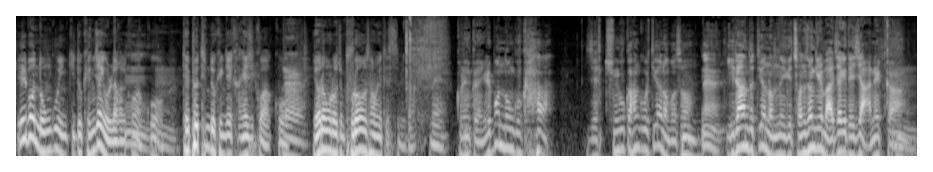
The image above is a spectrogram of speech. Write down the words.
일본 농구 인기도 굉장히 올라갈 것 음, 같고 음. 대표팀도 굉장히 강해질 것 같고 네. 여러모로 좀 부러운 상황이 됐습니다. 네. 그러니까 일본 농구가 이제 중국과 한국을 뛰어넘어서 음. 네. 이란도 뛰어넘는 이게 전성기를 맞이하게 되지 않을까. 음.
